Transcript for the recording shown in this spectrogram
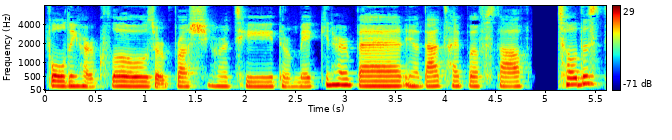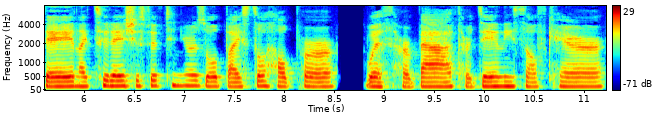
folding her clothes or brushing her teeth or making her bed, you know, that type of stuff till this day, like today, she's 15 years old, but I still help her with her bath, her daily self care,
